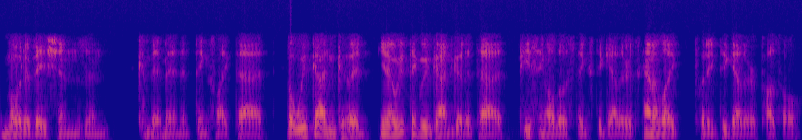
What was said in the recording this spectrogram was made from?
motivations and commitment and things like that. But we've gotten good. You know, we think we've gotten good at that, piecing all those things together. It's kind of like putting together a puzzle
